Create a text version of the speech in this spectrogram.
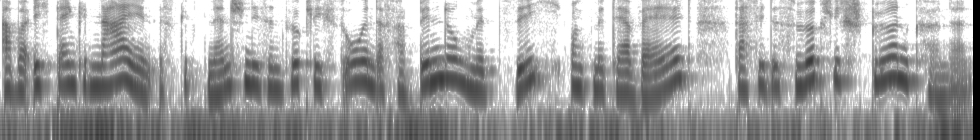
Aber ich denke, nein, es gibt Menschen, die sind wirklich so in der Verbindung mit sich und mit der Welt, dass sie das wirklich spüren können.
